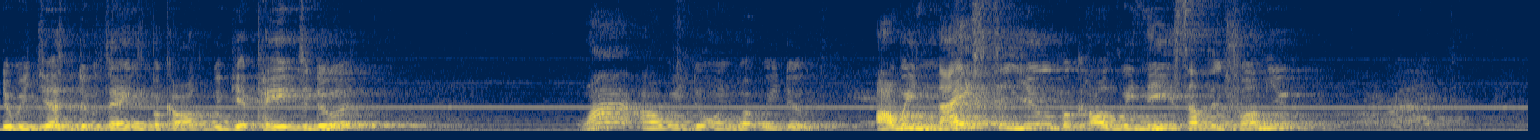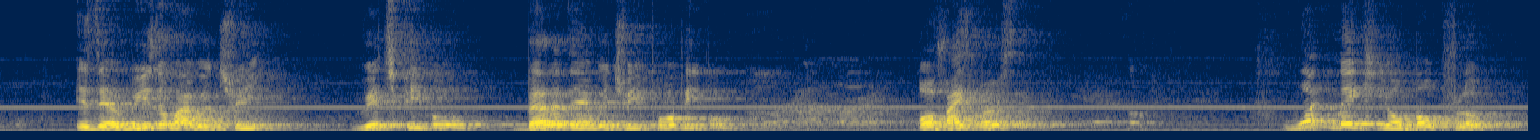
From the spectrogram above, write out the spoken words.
Do we just do things because we get paid to do it? Why are we doing what we do? Are we nice to you because we need something from you? Is there a reason why we treat rich people better than we treat poor people? Or vice versa? What makes your boat float?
